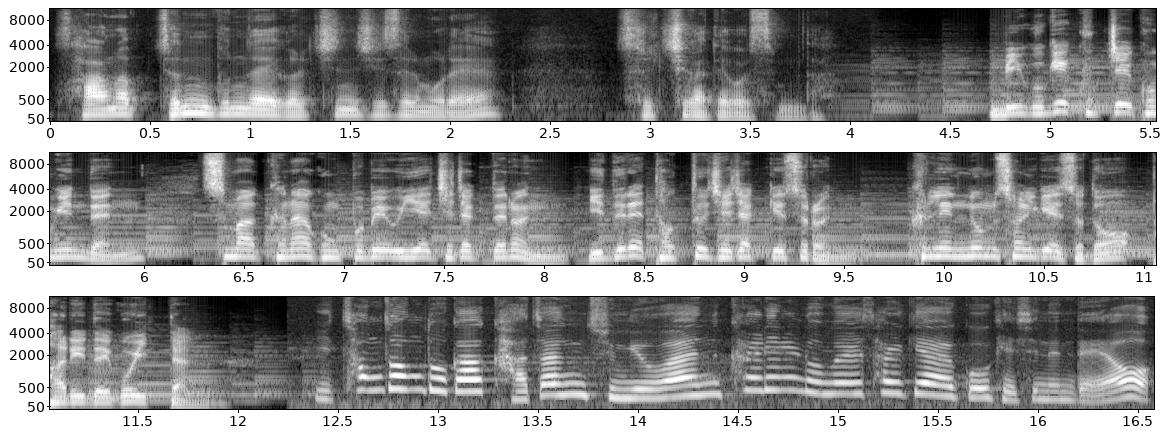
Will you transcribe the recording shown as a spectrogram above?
산업 전 분야에 걸친 시설물에 설치가 되고 있습니다. 미국의 국제 공인된 스마크나 공법에 의해 제작되는 이들의 덕트 제작 기술은 클린룸 설계에서도 발휘되고 있다. 이 청정도가 가장 중요한 클린룸을 설계하고 계시는데요.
